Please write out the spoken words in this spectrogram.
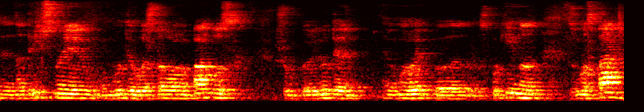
е, Надрічної буде влаштовано пандус, щоб люди могли б е, спокійно з моста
